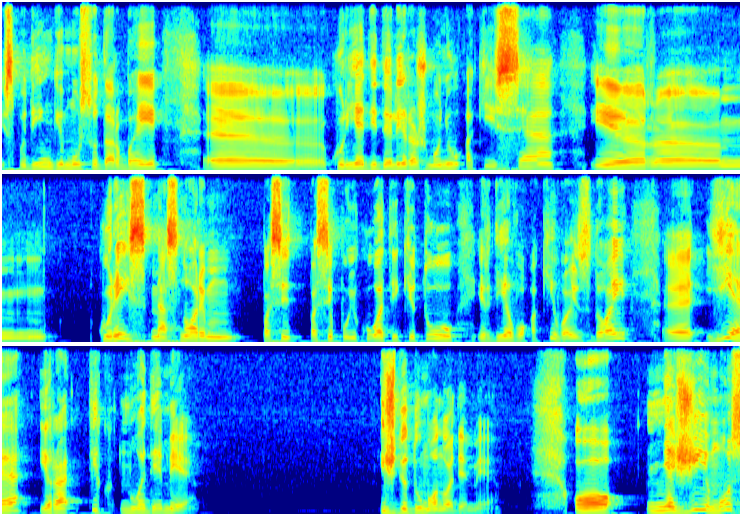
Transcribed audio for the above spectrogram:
įspūdingi mūsų darbai, kurie dideli yra žmonių akise ir kuriais mes norim pasi, pasipuikuoti kitų ir Dievo akivaizdoj, jie yra tik nuodėmė išdidumo nuodėmė. O nežymus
